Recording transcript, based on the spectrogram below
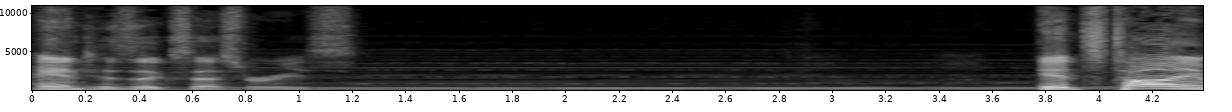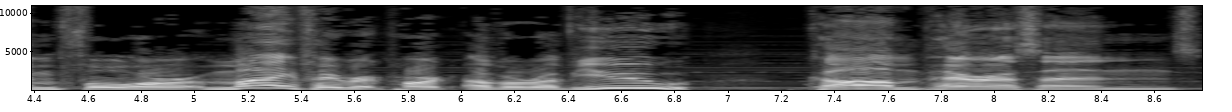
and his accessories. It's time for my favorite part of a review comparisons.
